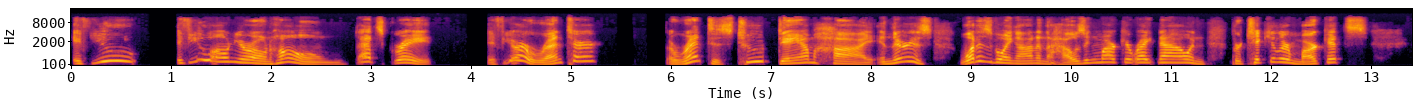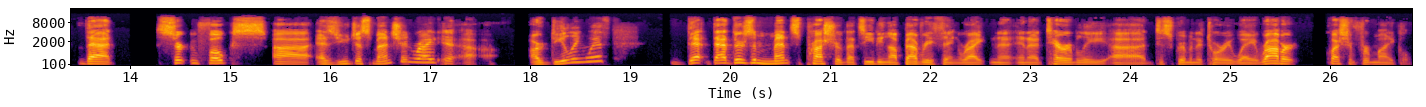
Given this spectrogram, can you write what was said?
if you if you own your own home, that's great. If you're a renter, the rent is too damn high. And there is what is going on in the housing market right now, in particular markets that certain folks, uh, as you just mentioned, right, uh, uh are dealing with. That that there's immense pressure that's eating up everything, right, in a in a terribly uh, discriminatory way. Robert, question for Michael.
